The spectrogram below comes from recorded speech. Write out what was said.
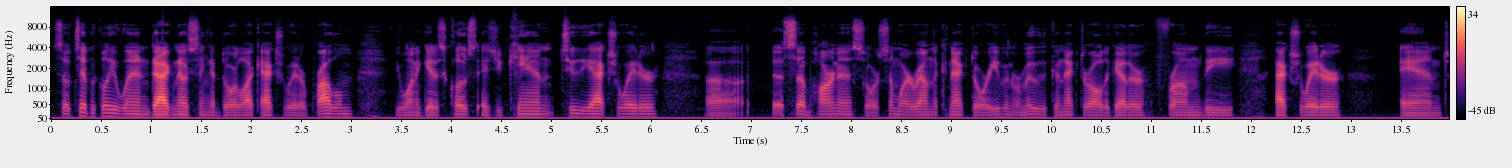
So typically when diagnosing a door lock actuator problem, you want to get as close as you can to the actuator, uh, a sub harness or somewhere around the connector or even remove the connector altogether from the actuator and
